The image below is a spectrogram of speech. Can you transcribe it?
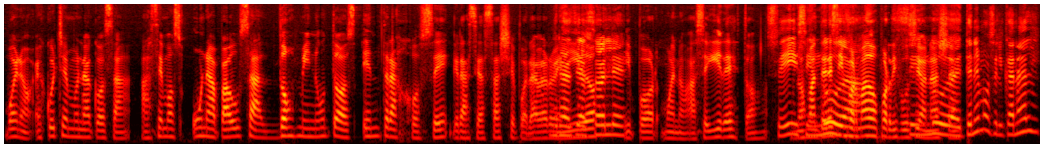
Bueno, escúchenme una cosa, hacemos una pausa, dos minutos, entra José, gracias Aye por haber venido y por, bueno, a seguir esto. Sí, Nos mantenés informados por difusión, sin tenemos el canal,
